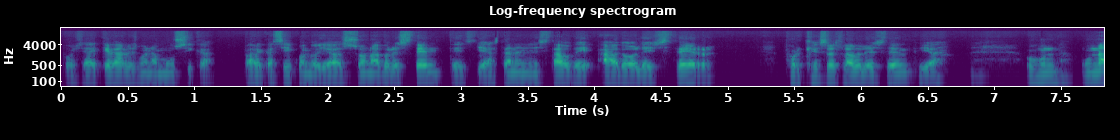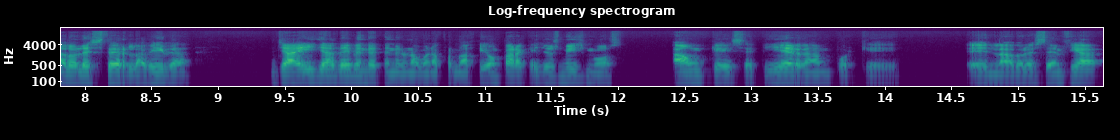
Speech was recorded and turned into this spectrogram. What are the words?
pues ya hay que darles buena música, para que así cuando ya son adolescentes, ya están en el estado de adolescer, porque eso es la adolescencia, un, un adolescer la vida, ya ahí ya deben de tener una buena formación para que ellos mismos, aunque se pierdan, porque en la adolescencia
